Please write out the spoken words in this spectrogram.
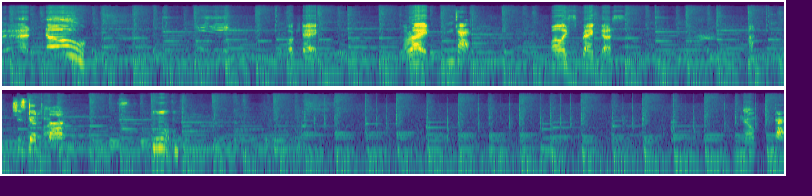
Uh, no. Okay. All right. Okay, Molly spanked us. she's good at that. Nope. Okay.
